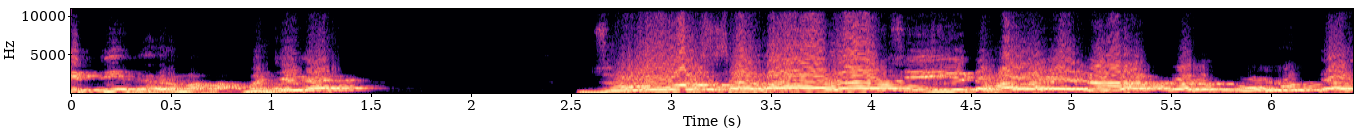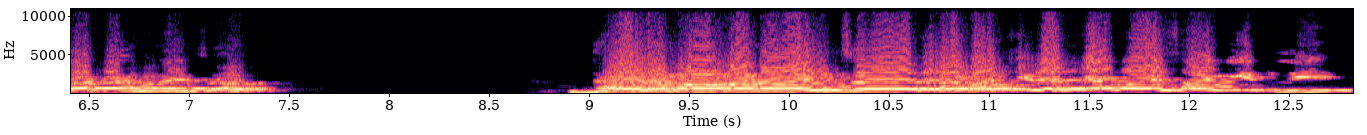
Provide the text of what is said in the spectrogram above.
इति धर्म. हा म्हणजे काय? जो समाजाची धारणा करतो त्याला काय म्हणायचं? धर्म म्हणायचं. धर्माची व्याख्या काय सांगितली?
